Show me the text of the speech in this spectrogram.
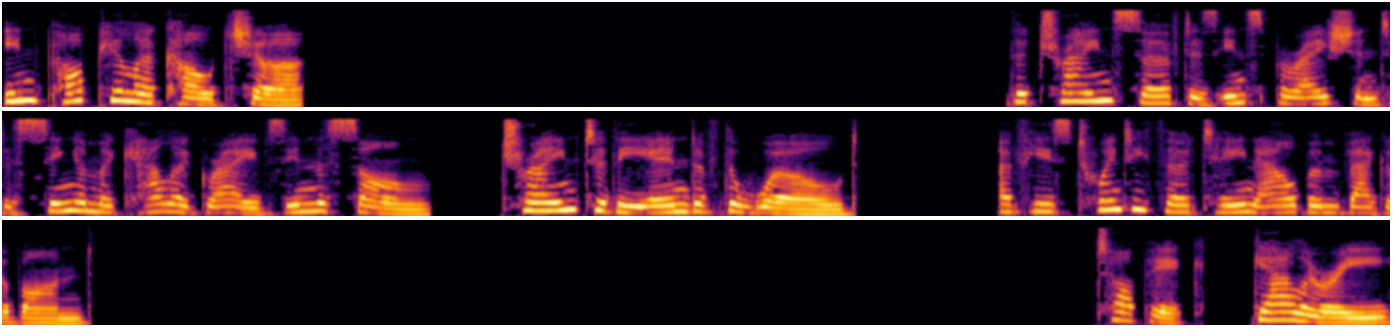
In popular culture The train served as inspiration to singer Macalla Graves in the song, "'Train to the End of the World' of his 2013 album Vagabond. Gallery.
